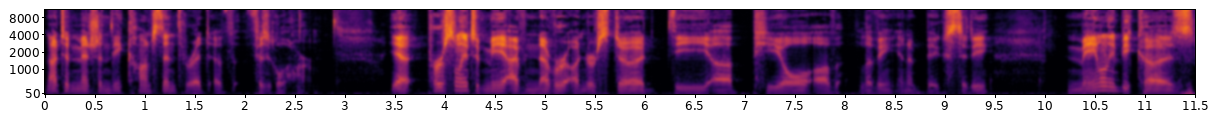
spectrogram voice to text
not to mention the constant threat of physical harm. Yeah, personally, to me, I've never understood the appeal of living in a big city, mainly because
